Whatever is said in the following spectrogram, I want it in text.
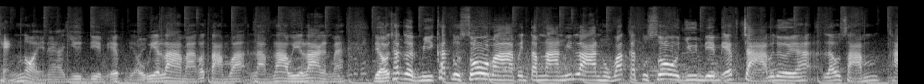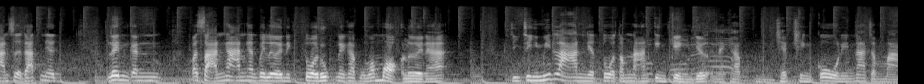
ข็งๆหน่อยนะยืน DMF เดี๋ยวเวียล่ามาก็ตามว่าลามล่าเวียล่ากันไหมเดี๋ยวถ้าเกิดมีกัตตุโซมาเป็นตำนานมิลานผมว่ากัตตุโซยืน DMF จ๋าไปเลยฮะแล้วสามฐานเสือดัตเนี่ย เล่นกันประสานงานกันไปเลยในตัวรุกนะครับผมว่าเหมาะเลยนะฮะจริงๆมิลานเนี่ยตัวตำนานเก่งๆเยอะนะครับเชฟเชนโก้นี่น่าจะมา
